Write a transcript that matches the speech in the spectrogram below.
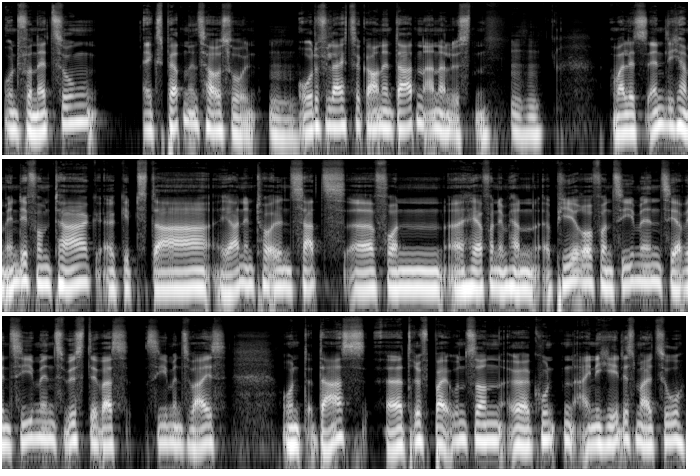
und Vernetzung Experten ins Haus holen mhm. oder vielleicht sogar einen Datenanalysten. Mhm. Weil letztendlich am Ende vom Tag äh, gibt es da ja einen tollen Satz äh, von äh, her von dem Herrn Pierer von Siemens. Ja, wenn Siemens wüsste, was Siemens weiß. Und das äh, trifft bei unseren äh, Kunden eigentlich jedes Mal zu.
